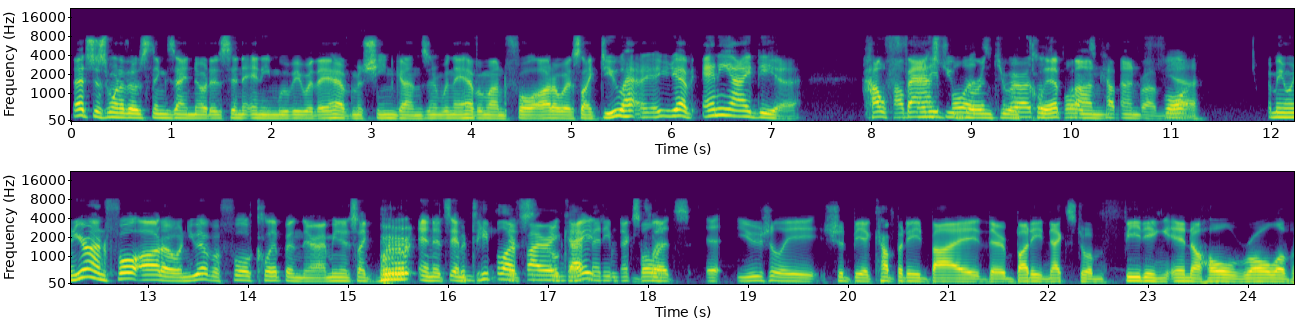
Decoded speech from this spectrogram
That's just one of those things I notice in any movie where they have machine guns and when they have them on full auto. It's like, do you have you have any idea how, How fast you burn through a clip on on from? full? Yeah. I mean, when you're on full auto and you have a full clip in there, I mean, it's like and it's When people are It's, firing okay, that many next clip. bullets, it usually should be accompanied by their buddy next to them feeding in a whole roll of,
